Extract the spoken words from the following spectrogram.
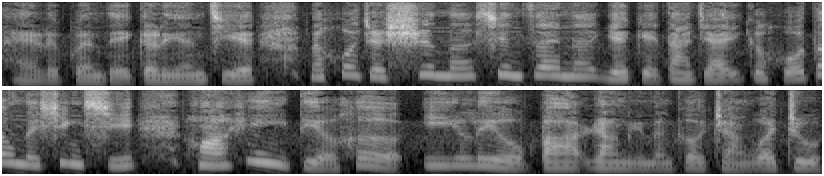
Telegram 的一个连接。那或者是呢，现在呢也给大家一个活动的信息，华一点贺一六八，让你能够掌握住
